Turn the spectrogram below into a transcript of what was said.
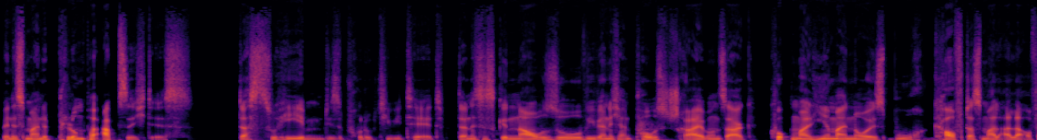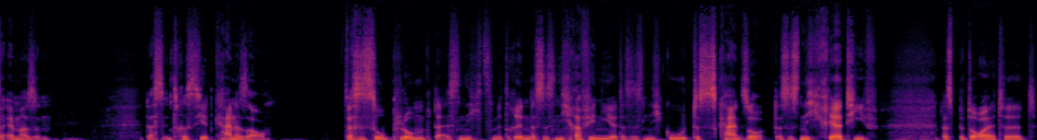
wenn es meine plumpe Absicht ist, das zu heben, diese Produktivität, dann ist es genau so, wie wenn ich einen Post schreibe und sage, guck mal hier mein neues Buch, kauft das mal alle auf Amazon. Das interessiert keine Sau. Das ist so plump, da ist nichts mit drin, das ist nicht raffiniert, das ist nicht gut, das ist kein so, das ist nicht kreativ. Das bedeutet,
